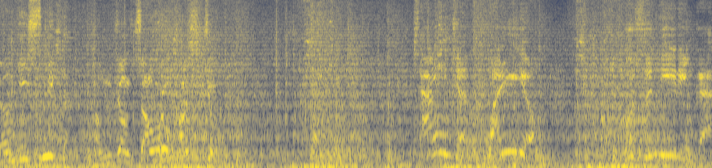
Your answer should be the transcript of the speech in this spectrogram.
연기 있습니까? 당장 싸우러 가시죠. 장전 완료. 무슨 일인가?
